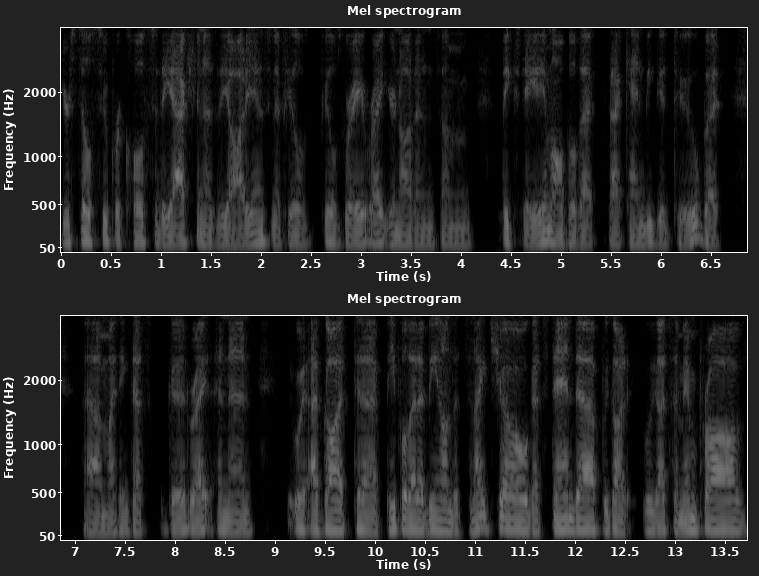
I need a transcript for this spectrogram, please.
you're still super close to the action as the audience and it feels feels great right you're not in some big stadium although that that can be good too but um, i think that's good right and then I've got uh, people that have been on the Tonight Show. Got stand up. We got we got some improv.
